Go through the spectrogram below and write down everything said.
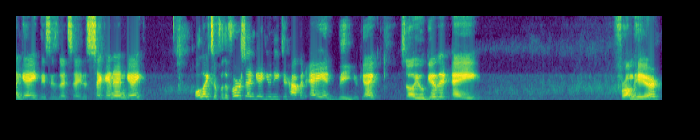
AND gate, this is let's say the second AND gate. Alright, so for the first AND gate you need to have an A and B, okay? So you give it a from here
